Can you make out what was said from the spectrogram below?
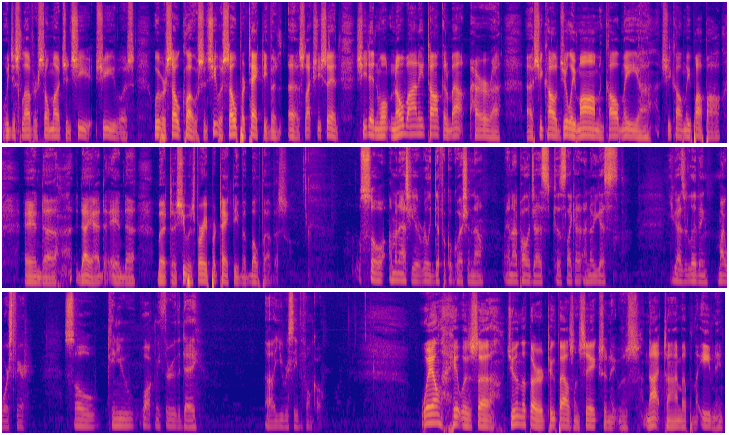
we just loved her so much and she she was we were so close and she was so protective of us like she said she didn't want nobody talking about her uh, uh, she called Julie mom and called me uh, she called me papa and uh, dad and uh, but uh, she was very protective of both of us So I'm going to ask you a really difficult question now, and I apologize because, like, I, I know you guys, you guys are living my worst fear. So, can you walk me through the day uh, you received the phone call? Well, it was uh, June the 3rd, 2006, and it was nighttime up in the evening.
